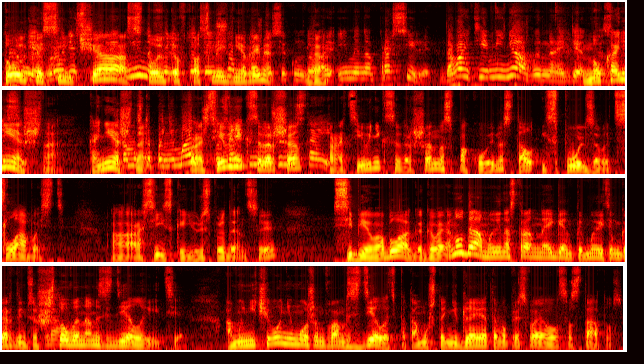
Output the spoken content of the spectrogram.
только сейчас, только в последнее еще, время. Секунду, да. а именно просили, давайте и меня вы на агента Ну, конечно. Конечно, что понимали, противник, что совершенно, противник совершенно спокойно стал использовать слабость а, российской юриспруденции себе во благо, говоря, ну да, мы иностранные агенты, мы этим гордимся, да. что вы нам сделаете? а мы ничего не можем вам сделать, потому что не для этого присваивался статус.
